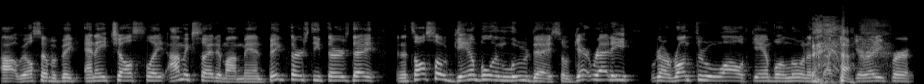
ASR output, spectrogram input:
Uh, we also have a big NHL slate. I'm excited, my man. Big Thirsty Thursday, and it's also Gamble and Lou Day. So get ready. We're gonna run through a wall with Gamble and Lou in a second. get ready for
